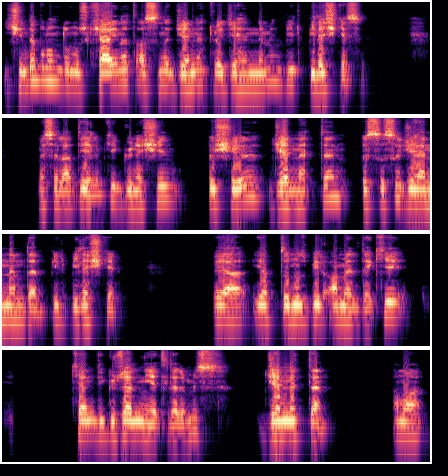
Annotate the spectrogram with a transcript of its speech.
İçinde bulunduğumuz kainat aslında cennet ve cehennemin bir bileşkesi. Mesela diyelim ki güneşin ışığı cennetten, ısısı cehennemden bir bileşke. Veya yaptığımız bir ameldeki kendi güzel niyetlerimiz cennetten. Ama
